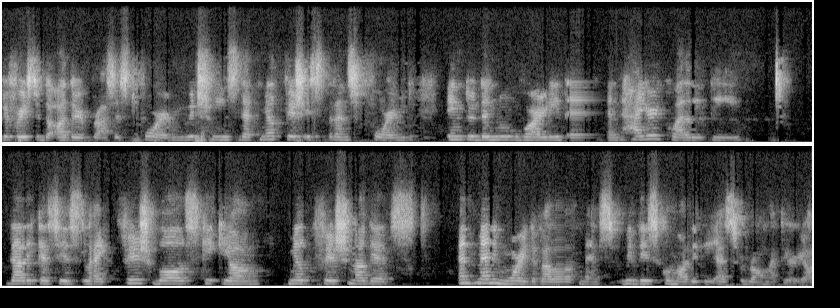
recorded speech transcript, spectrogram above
refers to the other processed form, which means that milkfish is transformed into the new varied and higher quality delicacies like fish balls, kikiam, milkfish nuggets, and many more developments with this commodity as raw material.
